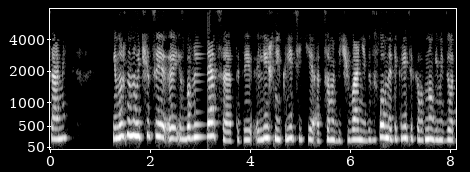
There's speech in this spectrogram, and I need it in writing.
сами – и нужно научиться э, избавляться от этой лишней критики, от самобичевания. Безусловно, эта критика во многом идет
